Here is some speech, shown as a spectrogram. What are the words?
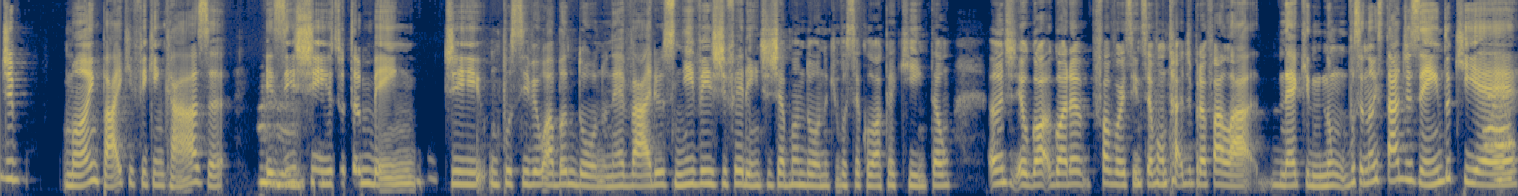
de mãe, pai que fica em casa, uhum. existe isso também de um possível abandono, né? Vários níveis diferentes de abandono que você coloca aqui. Então, antes, eu agora, por favor, sinta-se à vontade para falar, né? Que não, você não está dizendo que é, é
